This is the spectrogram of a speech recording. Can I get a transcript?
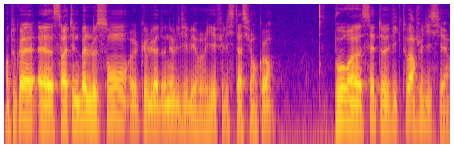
En tout cas, euh, ça va être une belle leçon euh, que lui a donnée Olivier Berrurier. Félicitations encore pour cette victoire judiciaire.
